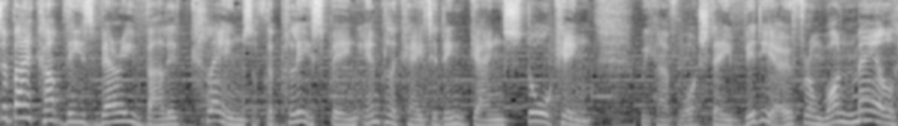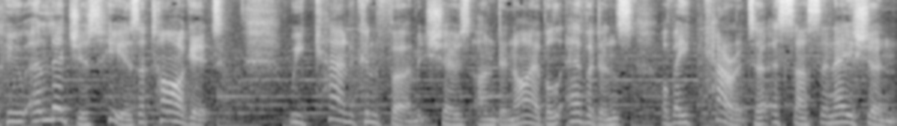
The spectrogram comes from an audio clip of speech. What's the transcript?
To back up these very valid claims of the police being implicated in gang stalking, we have watched a video from one male who alleges he is a target. We can confirm it shows undeniable evidence of a character assassination.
